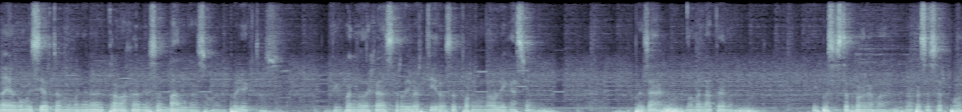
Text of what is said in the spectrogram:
Hay algo muy cierto en mi manera de trabajar, ya sea en bandas o en proyectos, que cuando deja de ser divertido se torna una obligación. Pues ya, no me late, ¿no? Y pues este programa lo empecé a hacer por,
